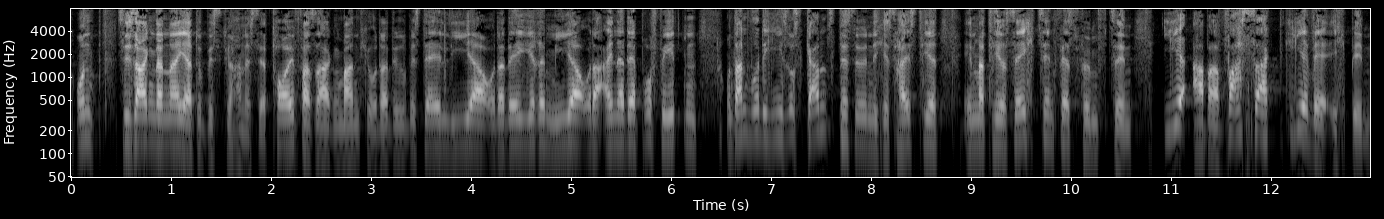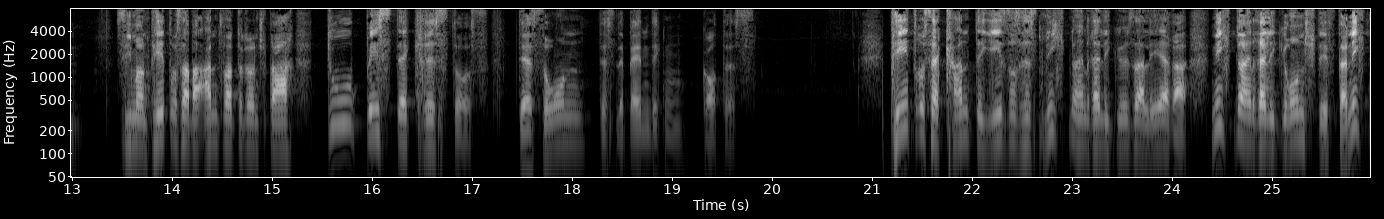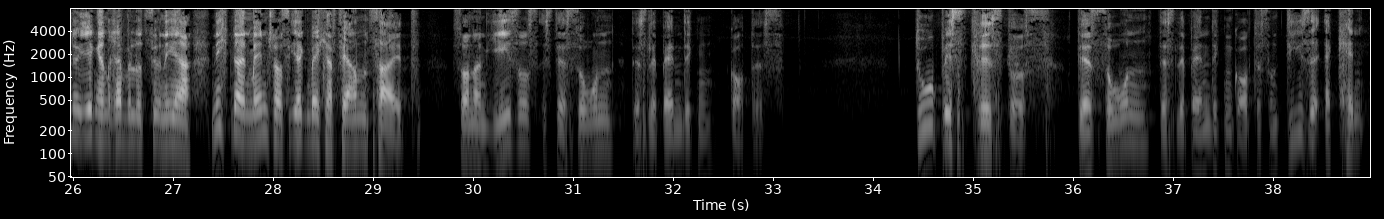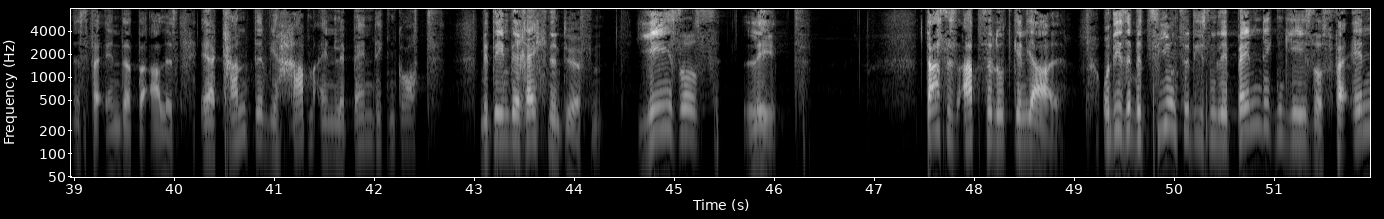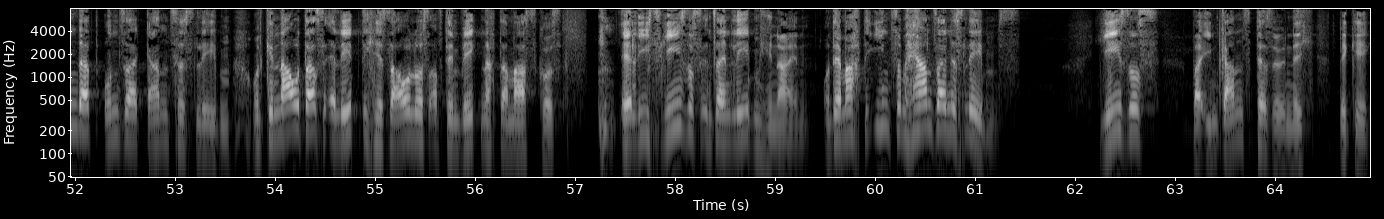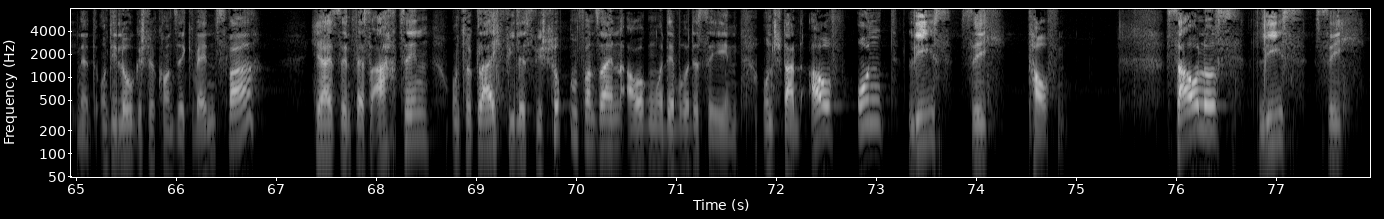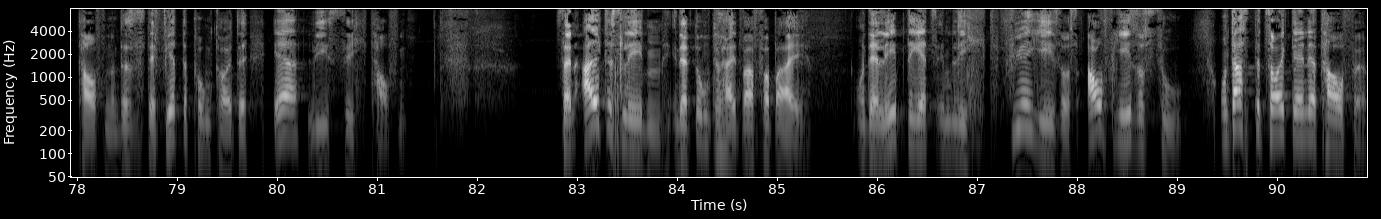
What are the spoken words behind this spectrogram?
Und sie sagen dann, naja, du bist Johannes der Täufer, sagen manche, oder du bist der Elia oder der Jeremia oder einer der Propheten. Und dann wurde Jesus ganz persönlich. Es heißt hier in Matthäus 16, Vers 15, ihr aber, was sagt ihr, wer ich bin? Simon Petrus aber antwortete und sprach, du bist der Christus, der Sohn des lebendigen Gottes. Petrus erkannte, Jesus ist nicht nur ein religiöser Lehrer, nicht nur ein Religionsstifter, nicht nur irgendein Revolutionär, nicht nur ein Mensch aus irgendwelcher fernen Zeit, sondern Jesus ist der Sohn des lebendigen Gottes. Du bist Christus, der Sohn des lebendigen Gottes. Und diese Erkenntnis veränderte alles. Er erkannte, wir haben einen lebendigen Gott, mit dem wir rechnen dürfen. Jesus lebt. Das ist absolut genial. Und diese Beziehung zu diesem lebendigen Jesus verändert unser ganzes Leben. Und genau das erlebte hier Saulus auf dem Weg nach Damaskus. Er ließ Jesus in sein Leben hinein und er machte ihn zum Herrn seines Lebens. Jesus war ihm ganz persönlich begegnet. Und die logische Konsequenz war, hier heißt es in Vers 18, und sogleich fiel es wie Schuppen von seinen Augen und er wurde sehen und stand auf und ließ sich taufen. Saulus ließ sich taufen. Und das ist der vierte Punkt heute. Er ließ sich taufen. Sein altes Leben in der Dunkelheit war vorbei. Und er lebte jetzt im Licht für Jesus, auf Jesus zu. Und das bezeugt er in der Taufe.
